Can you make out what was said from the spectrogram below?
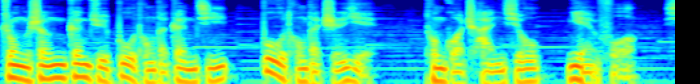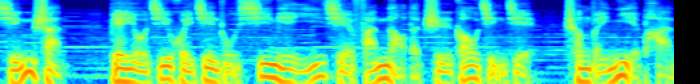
众生根据不同的根基、不同的职业，通过禅修、念佛、行善，便有机会进入熄灭一切烦恼的至高境界，称为涅槃。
